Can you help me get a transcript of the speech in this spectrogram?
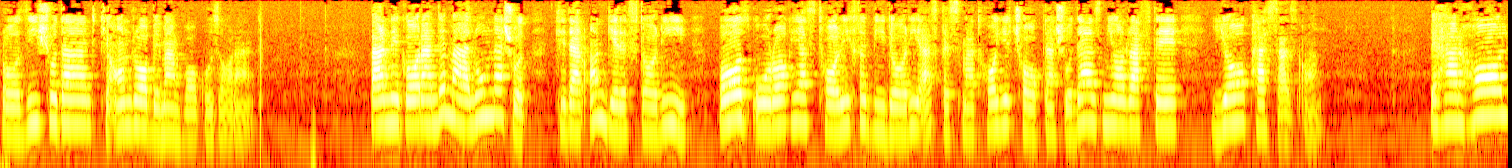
راضی شدند که آن را به من واگذارند بر نگارنده معلوم نشد که در آن گرفتاری باز اوراقی از تاریخ بیداری از قسمتهای چاپ نشده از میان رفته یا پس از آن. به هر حال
